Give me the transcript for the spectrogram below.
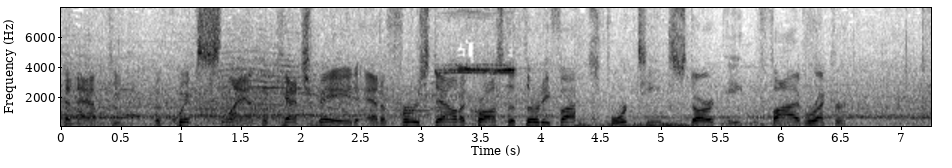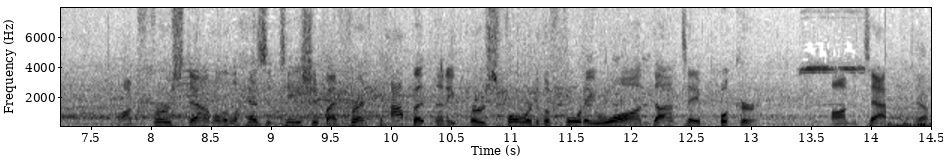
Knapke, the quick slant, the catch made, and a first down across the 35. His 14th start, 8-5 record. On first down, a little hesitation by Fred Coppet, then he bursts forward to the 41. Dante Booker on the tap. Yep.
